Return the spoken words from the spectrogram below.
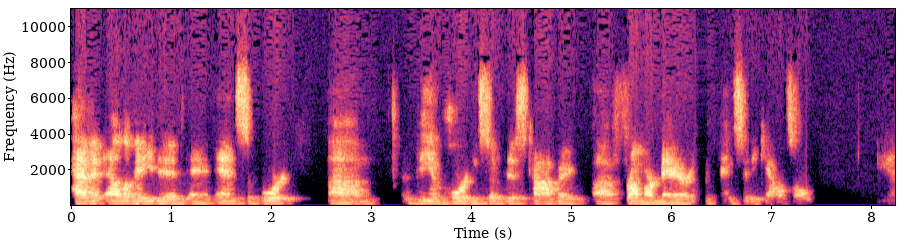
have it elevated and, and support um, the importance of this topic uh, from our mayor and, and city council. Yeah.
